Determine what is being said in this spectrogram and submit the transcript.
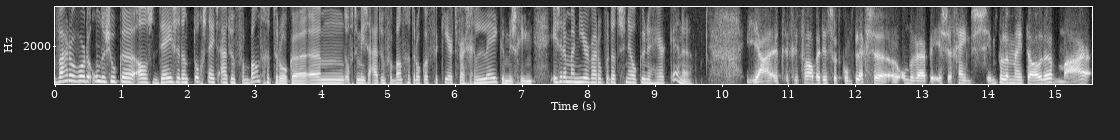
waardoor worden onderzoeken als deze dan toch steeds uit hun verband getrokken? Um, of tenminste uit hun verband getrokken, verkeerd vergeleken misschien. Is er een manier waarop we dat snel kunnen herkennen? Ja, het, het, vooral bij dit soort complexe uh, onderwerpen is er geen simpele methode. Maar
